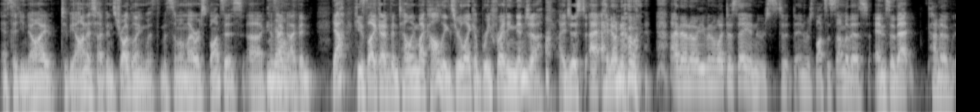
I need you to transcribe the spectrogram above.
and said, you know, I to be honest, I've been struggling with with some of my responses because uh, no. I've, I've, been, yeah. He's like, I've been telling my colleagues, you're like a brief writing ninja. I just, I, I don't know, I don't know even what to say in in response to some of this. And so that kind of,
